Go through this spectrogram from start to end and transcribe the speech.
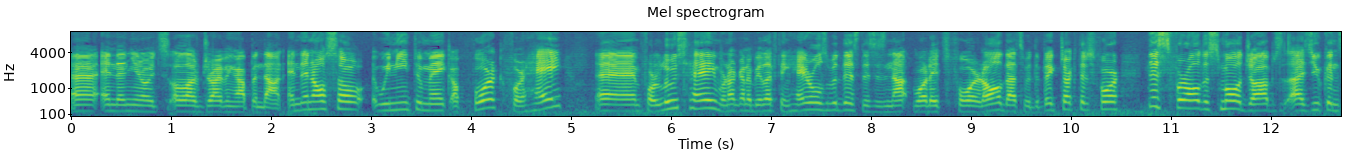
uh, and then you know it's a lot of driving up and down. And then also we need to make a fork for hay and for loose hay, we're not going to be lifting hay rolls with this. This is not what it's for at all. That's what the big tractor's for. This is for all the small jobs. As you can,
